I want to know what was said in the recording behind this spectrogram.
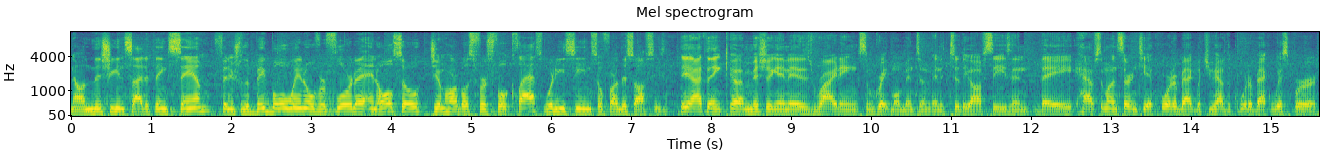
Now on the Michigan side of things, Sam finished with a big bowl win over Florida, and also Jim Harbaugh's first full class. What are you seeing so far this offseason? Yeah, I think uh, Michigan is riding some great momentum into the offseason. They have some uncertainty at quarterback, but you have the quarterback whisperer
